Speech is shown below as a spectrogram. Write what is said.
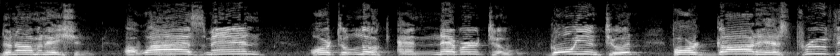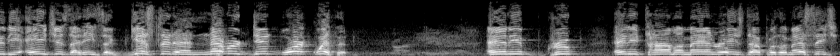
denomination. A wise man or to look and never to go into it, for God has proved through the ages that He's against it and never did work with it. Any group, any time a man raised up with a message,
